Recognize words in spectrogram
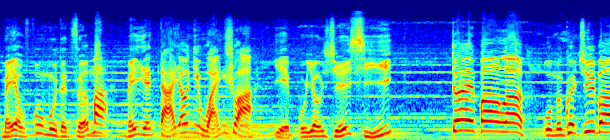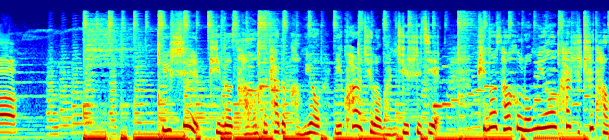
没有父母的责骂，没人打扰你玩耍，也不用学习。太棒了，我们快去吧！于是，匹诺曹和他的朋友一块儿去了玩具世界。匹诺曹和罗密欧开始吃糖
